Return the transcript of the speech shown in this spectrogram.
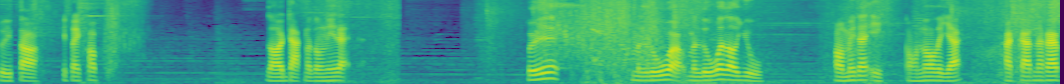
ลุยต่ออีไซคอปรอดักมาตรงนี้แหละ เฮ้ย มันรู้อะ มันรู้ว่าเราอยู่เอาไม่ได้อีกออกนอกระยะอาการนะครับ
